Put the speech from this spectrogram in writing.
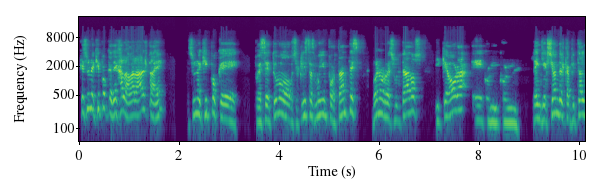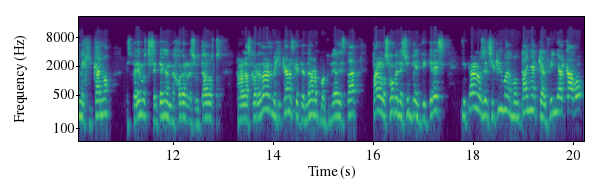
que es un equipo que deja la vara alta, ¿eh? Es un equipo que pues tuvo ciclistas muy importantes, buenos resultados y que ahora eh, con, con la inyección del capital mexicano, esperemos que se tengan mejores resultados para las corredoras mexicanas que tendrán oportunidad de estar, para los jóvenes sub-23 y para los del ciclismo de montaña, que al fin y al cabo,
